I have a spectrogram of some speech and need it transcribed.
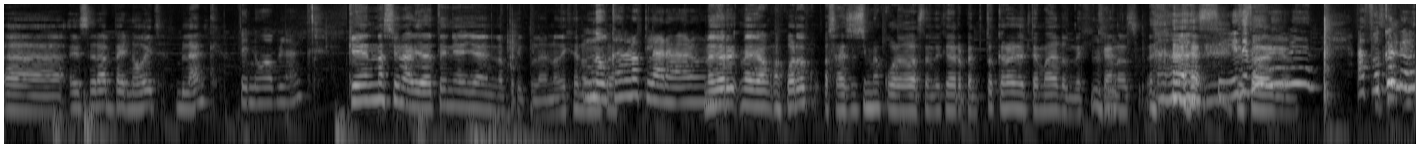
ah, ese era Benoit Blanc. Benoit Blanc. ¿Qué nacionalidad tenía ella en la película? ¿No dijeron Nunca nunca? lo aclararon. Me, dio- me, dio- me acuerdo, o sea, eso sí me acuerdo bastante, que de repente tocaron el tema de los mexicanos. Ah, sí, de ¿A poco no?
